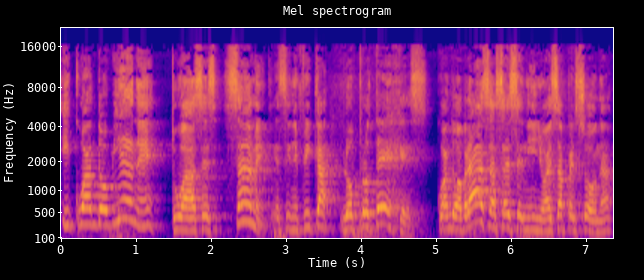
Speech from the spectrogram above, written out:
y cuando viene, tú haces samek, que significa lo proteges cuando abrazas a ese niño, a esa persona,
